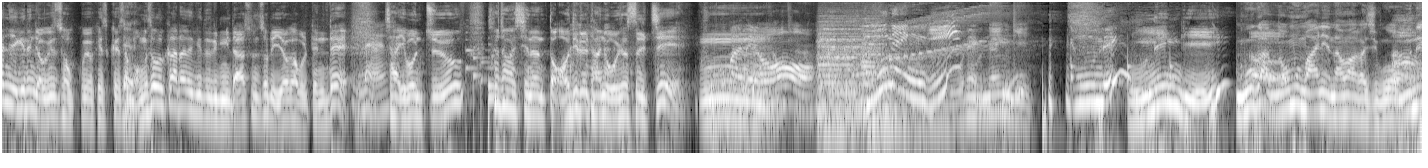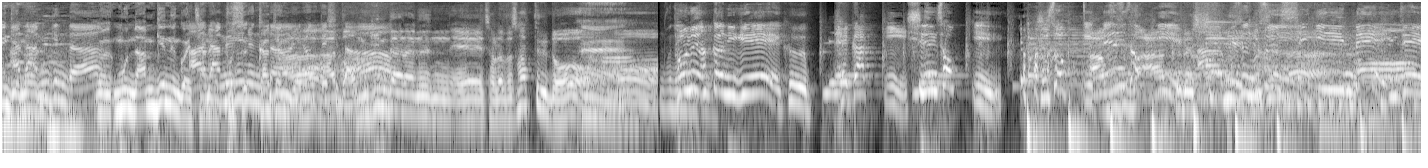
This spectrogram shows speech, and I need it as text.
했다는 얘기는 여기서 적고요. 계속해서 예. 멍석을 깔아드립니다. 순서로 이어가 볼 텐데 네. 자 이번 주 서정아 씨는 또 어디를 다녀오셨을지 음, 궁금하네요. 문행기? 문행기. 문행? 운행기 무가 너무 많이 나와가지고 문행기 아, 뭐, 남긴다. 그, 무 남기는 거 있잖아요. 아, 남기는다. 이런 아, 뜻이다. 넘긴다라는 예, 전라도 사투리로 네. 어. 저는 약간 이게 그 백악기, 신석기, 구석기, 아, 무슨, 아, 뗀석기 그런 시기의 무슨 무슨. 시기인데 이제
